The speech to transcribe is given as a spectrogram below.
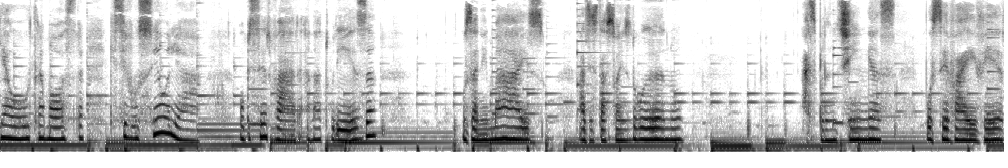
e a outra mostra que se você olhar, observar a natureza, os animais, as estações do ano, as plantinhas, você vai ver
